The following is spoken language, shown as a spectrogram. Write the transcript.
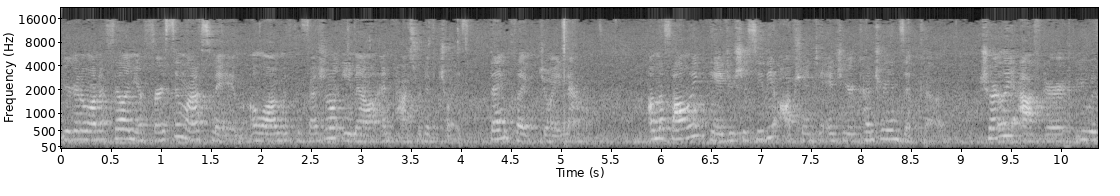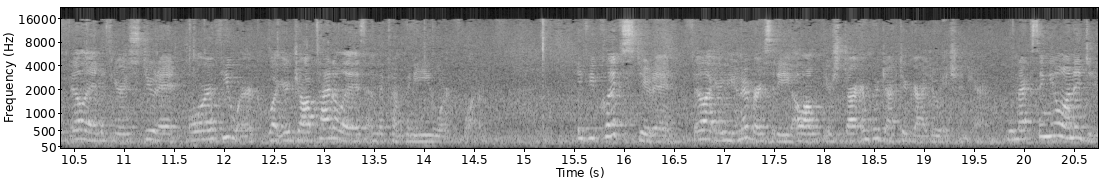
You're going to want to fill in your first and last name along with professional email and password of choice. Then click Join Now. On the following page, you should see the option to enter your country and zip code. Shortly after, you would fill in if you're a student or if you work, what your job title is and the company you work for. If you click Student, fill out your university along with your start and projected graduation year. The next thing you'll want to do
